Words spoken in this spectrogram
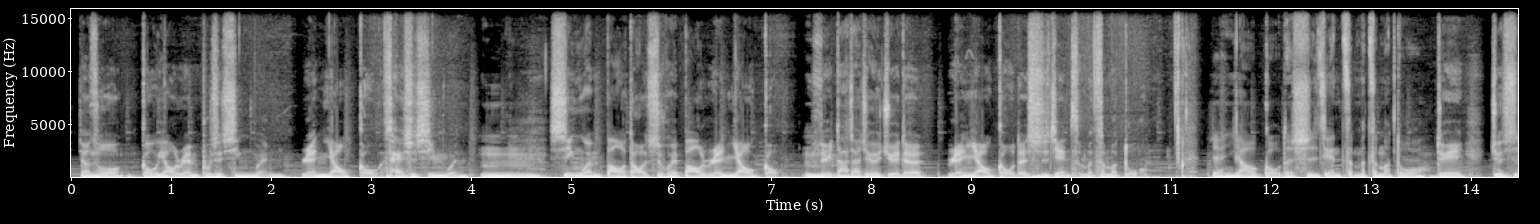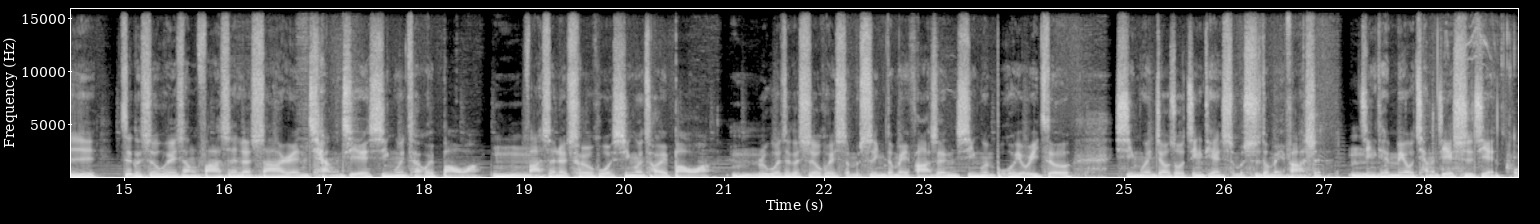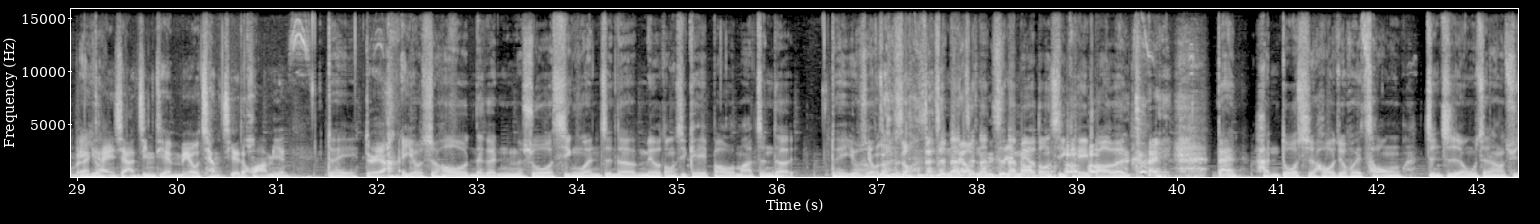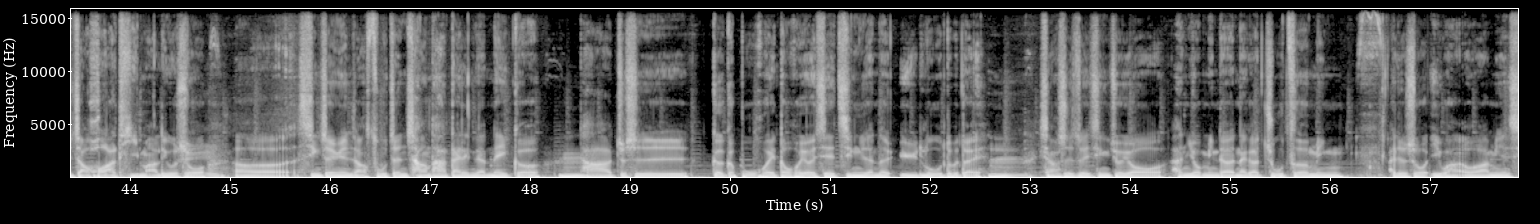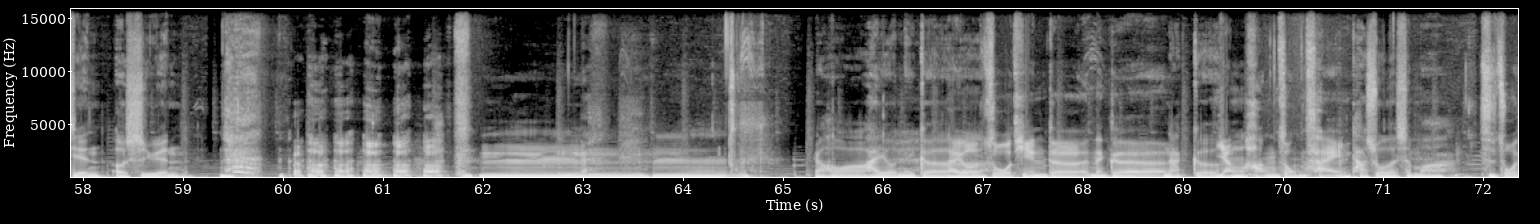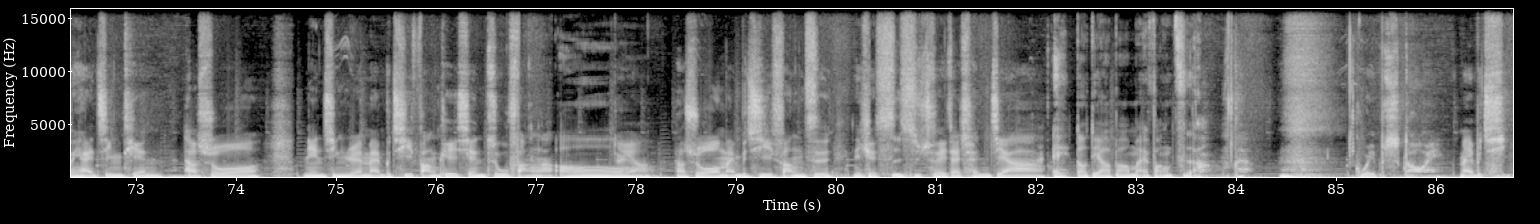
叫做“狗咬人不是新闻，人咬狗才是新闻”。嗯，新闻报道只会报人咬狗，所以大家就会觉得人咬狗的事件怎么这么多？人咬狗的事件怎么这么多？对，就是这个社会上发生了杀人、抢劫，新闻才会报啊。嗯发生了车祸，新闻才会报啊。嗯如果这个社会什么事情都没发生，新闻不会有一则新闻叫做“今天什么事都没发生”，今天没有抢劫事件。我们来看一下今天没有抢劫的画面。对。对啊，哎，有时候那个你们说新闻真的没有东西可以报了吗？真的，对，有时候有的真时候真的真的真的没有东西真的没有东西可以报了。对，但很多时候就会从政治人物身上去找话题嘛，例如说，呃，行政院长苏贞昌他带领的内阁，嗯。他就是各个部会都会有一些惊人的语录，对不对？嗯，像是最近就有很有名的那个朱泽明，他就说一碗蚵仔面线二十元，嗯。嗯。嗯，然后还有那个还有昨天的那个那个央行总裁他说了什么？是昨天还是今天？他说年轻人买不起房可以先租房啊。哦，对呀、他说买不起房子，你可以四十岁再成家、啊。哎，到底要不要买房子啊？嗯 我也不知道哎、买不起。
